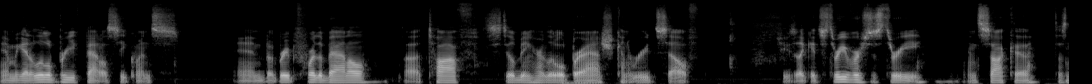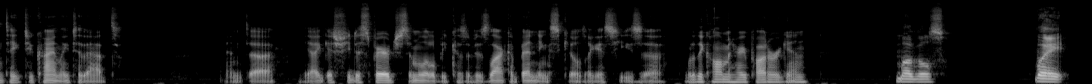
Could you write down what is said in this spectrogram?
And we got a little brief battle sequence. And but right before the battle, uh, Toph, still being her little brash, kind of rude self, she's like, "It's three versus three. and Sokka doesn't take too kindly to that. And uh, yeah, I guess she disparages him a little because of his lack of bending skills. I guess he's uh, what do they call him in Harry Potter again? Muggles. Wait,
